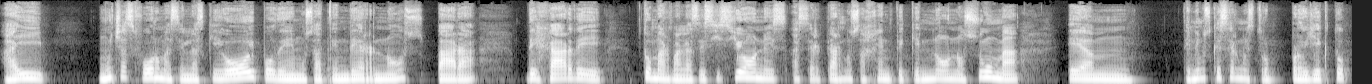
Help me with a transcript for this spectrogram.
hay muchas formas en las que hoy podemos atendernos para dejar de tomar malas decisiones, acercarnos a gente que no nos suma. Em, tenemos que ser nuestro proyecto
